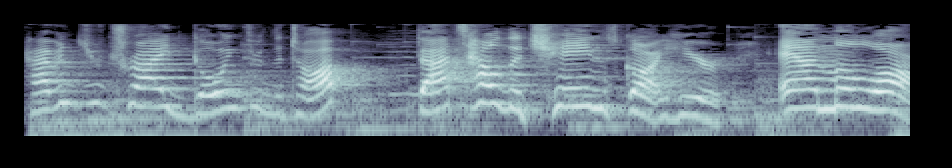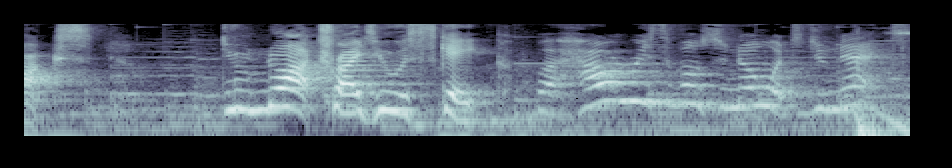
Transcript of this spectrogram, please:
Haven't you tried going through the top? That's how the chains got here and the locks. Do not try to escape. But how are we supposed to know what to do next?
